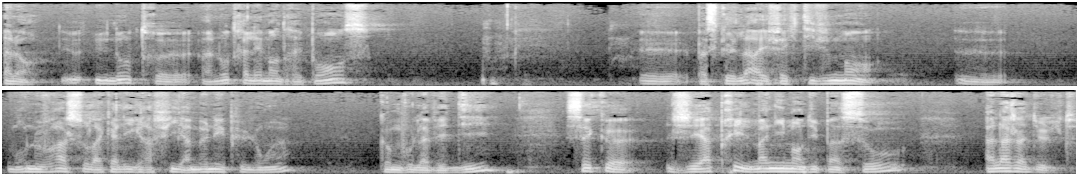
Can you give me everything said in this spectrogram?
Alors, un autre élément de réponse, euh, parce que là, effectivement, euh, mon ouvrage sur la calligraphie a mené plus loin, comme vous l'avez dit, c'est que j'ai appris le maniement du pinceau à l'âge adulte.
